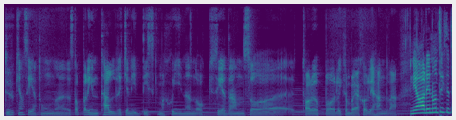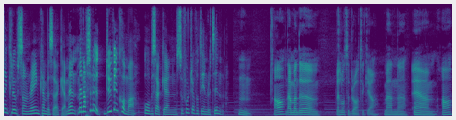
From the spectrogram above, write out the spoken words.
Du kan se att hon eh, stoppar in tallriken i diskmaskinen och sedan så eh, tar upp och liksom börjar skölja händerna. Ja, det är nog inte riktigt en klubb som Rain kan besöka. Men, men absolut, du kan komma och besöka den så fort jag fått in rutinerna. Mm. Ja, nej men det, det låter bra tycker jag. Men, eh, ehm, ja.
